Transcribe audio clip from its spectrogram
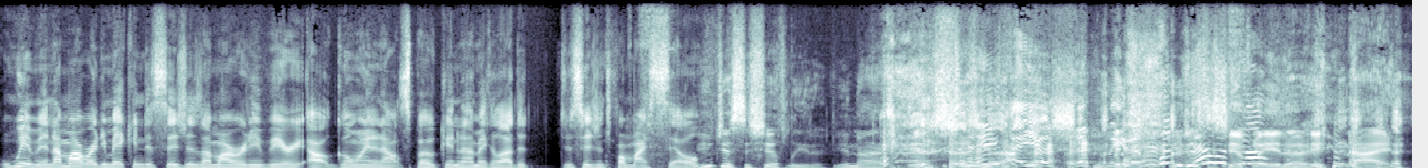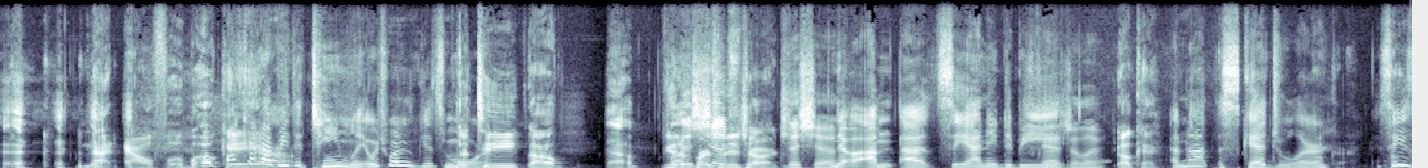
women, I'm already making decisions. I'm already very outgoing and outspoken, and I make a lot of decisions for myself. You just a shift leader. You're not. you say you're a shift leader. You're just a shift leader. You're not. Not alpha, but okay. Why can't I be the team leader? Which one gets more? the team? Oh, Yeah. you're the, The person shift- in charge. The shift. No, I'm. Uh, see, I need to be. Scheduler. okay, I'm not the scheduler. Okay. See,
